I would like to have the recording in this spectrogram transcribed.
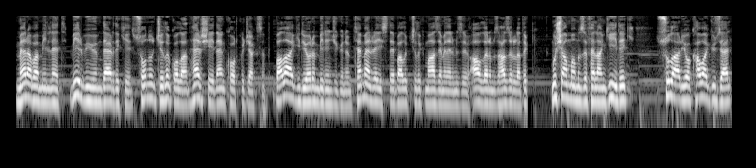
Merhaba millet. Bir büyüğüm derdi ki sonuculuk olan her şeyden korkacaksın. Balığa gidiyorum birinci günüm. Temel Reis'te balıkçılık malzemelerimizi, avlarımızı hazırladık. Muşambamızı falan giydik. Sular yok, hava güzel.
